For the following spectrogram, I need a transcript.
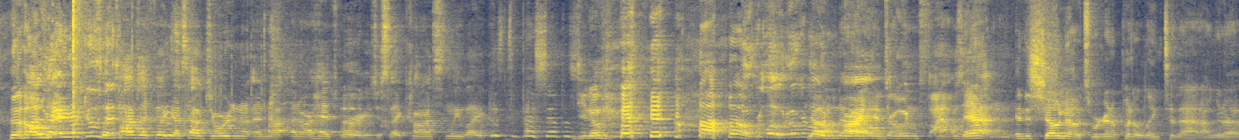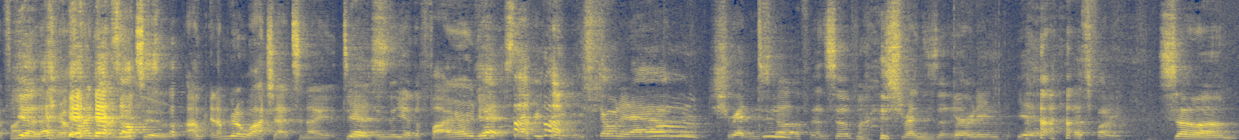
Oh yeah, yeah, dude. That's, Sometimes I feel like that's how Jordan and, my, and our heads work. It's just like constantly like, that's the best episode. you know, overload, overload, Yeah, and they're all right, all and- throwing files. Yeah, and in the show shit. notes, we're gonna put a link to that. I'm gonna find Yeah, it. that- I'm gonna find it on YouTube, I'm, and I'm gonna watch that tonight. Dude. Yes. And the, yeah, the fire. dude. Yes, everything. He's throwing it out, and shredding Dude, stuff, and That's so funny. Shredding stuff. burning. Yeah, that's funny. So, um,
